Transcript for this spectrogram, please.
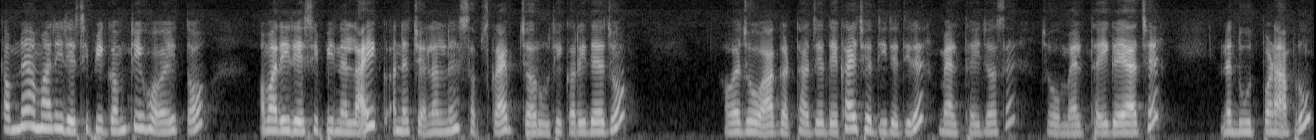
તમને અમારી રેસીપી ગમતી હોય તો અમારી રેસીપીને લાઈક અને ચેનલને સબસ્ક્રાઈબ જરૂરથી કરી દેજો. હવે જો આ ગઠ્ઠા જે દેખાય છે ધીરે ધીરે મેલ્ટ થઈ જશે. જો મેલ્ટ થઈ ગયા છે અને દૂધ પણ આપણું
